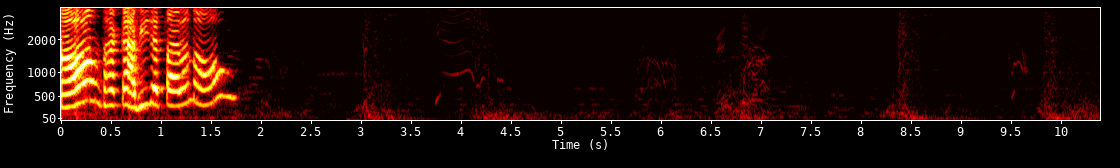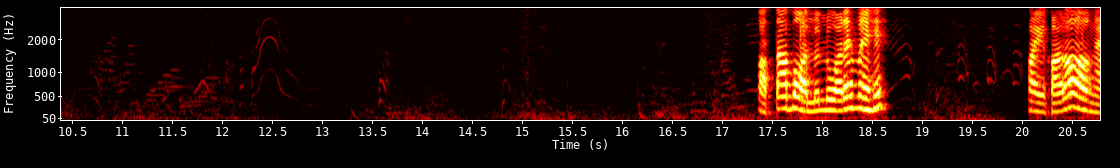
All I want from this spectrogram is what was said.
น้องทากาพี่จะตายแล้วน้อง ตอบตาบอดรัวๆได้ไหมปล่อยขอร้องไง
